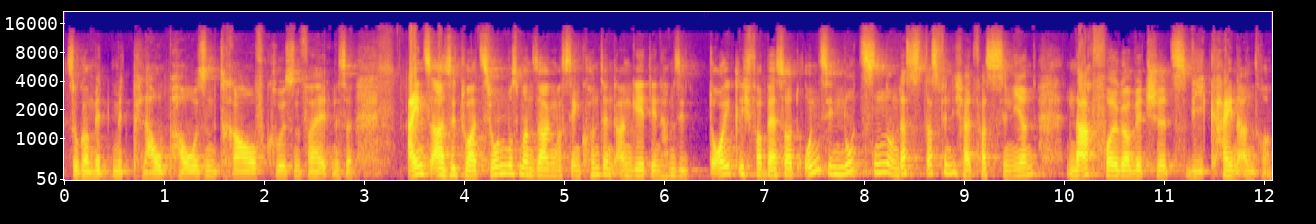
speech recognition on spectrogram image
sogar mit, mit Blaupausen drauf, Größenverhältnisse. 1A-Situation, muss man sagen, was den Content angeht, den haben sie deutlich verbessert und sie nutzen, und das, das finde ich halt faszinierend, Nachfolger-Widgets wie kein anderer.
